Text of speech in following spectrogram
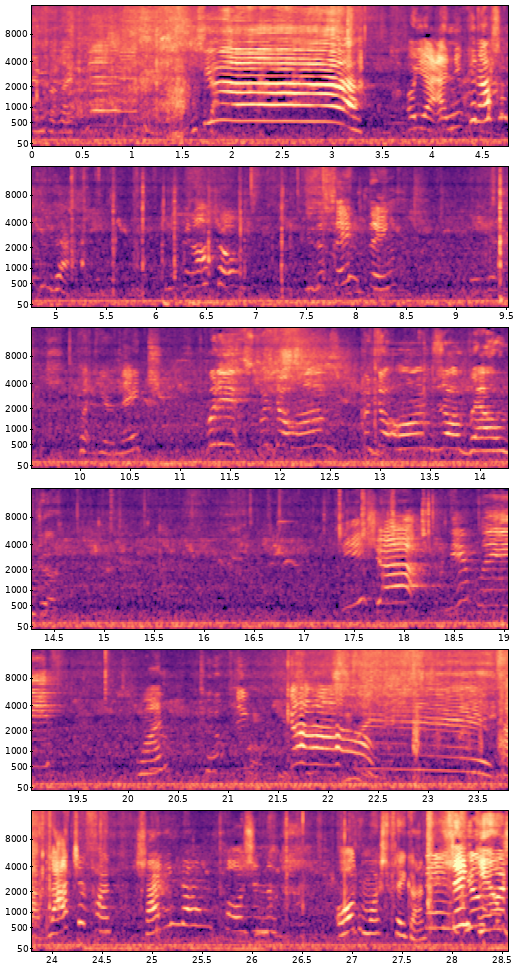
and go like this. Yeah! Oh yeah, and you can also do that. You can also do the same thing. Put your legs, put it, put the arms, put the arms around it. Tisha, come here please. One, two, three, go! Have lots of fun sliding down poles in the old Morse playground. Thank, Thank you you for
